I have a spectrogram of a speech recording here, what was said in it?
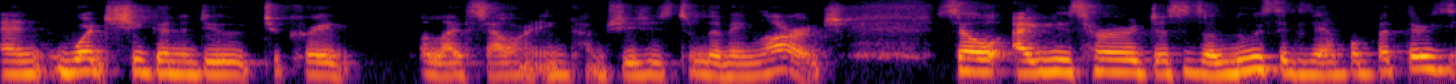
And what's she going to do to create a lifestyle or income? She's used to living large. So I use her just as a loose example, but there's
